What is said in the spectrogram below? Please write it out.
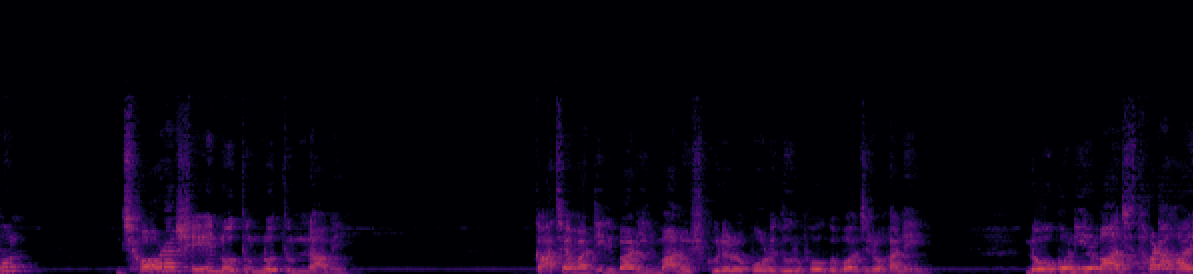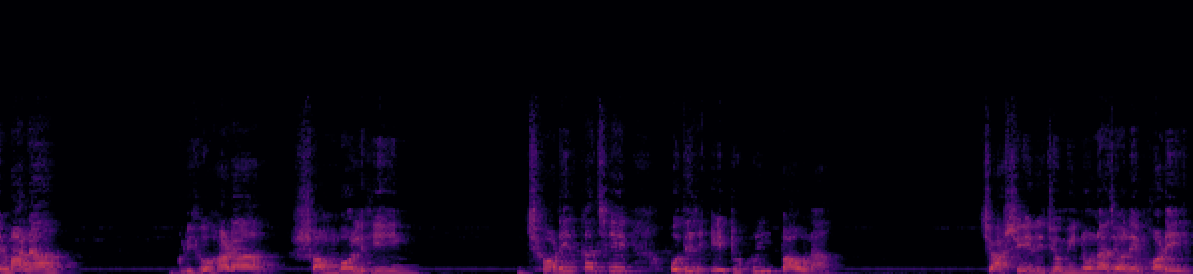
এখন ঝড় আসে নতুন নতুন নামে। কাঁচামাটির বাড়ির মানুষগুলোর ওপর দুর্ভোগ বজ্রহানে। নৌকো নিয়ে মাছ ধরা হয় মানা। গৃহহারা, সম্বলহীন। ঝড়ের কাছে ওদের এটুকুই পাওনা। চাষের জমি নোনা জলে ভরে।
